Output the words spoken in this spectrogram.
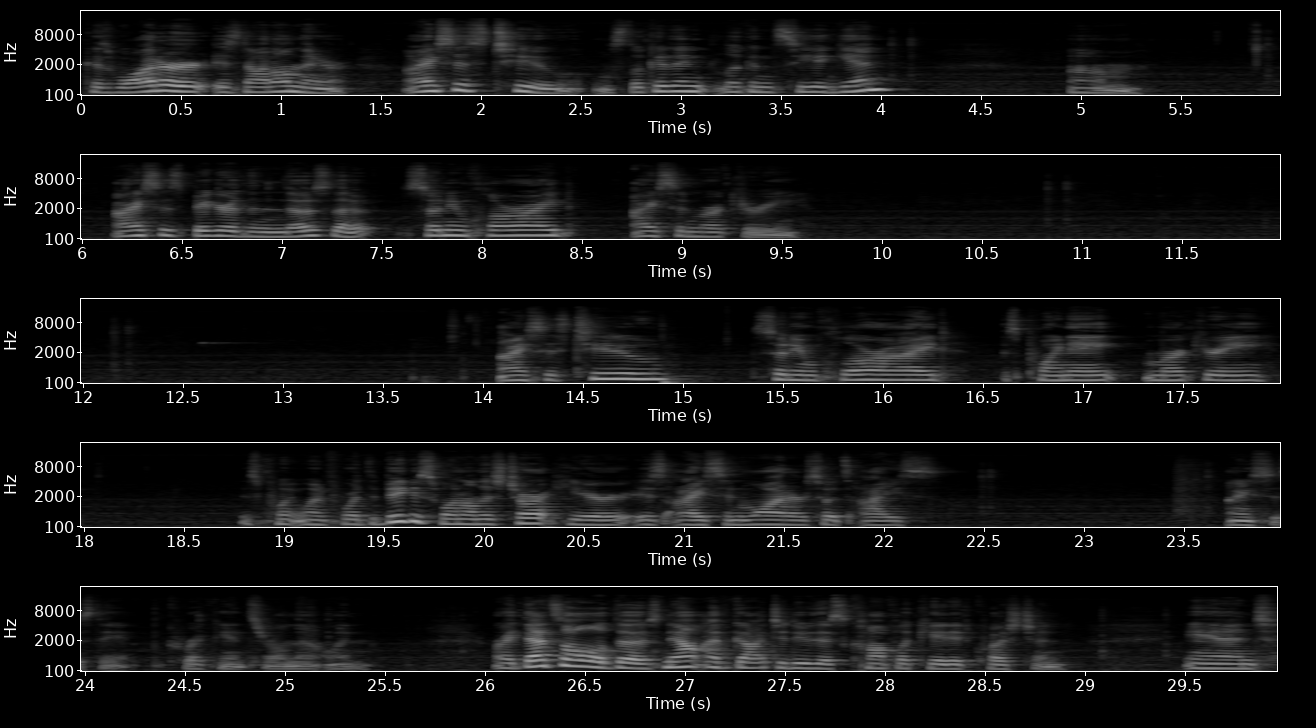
because water is not on there. Ice is 2. Let's look at it, look and see again. Um, ice is bigger than those, the sodium chloride, ice, and mercury. Ice is 2. Sodium chloride is 0.8. Mercury is 0.14. The biggest one on this chart here is ice and water, so it's ice. Ice is the correct answer on that one. All right, that's all of those. Now I've got to do this complicated question. And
